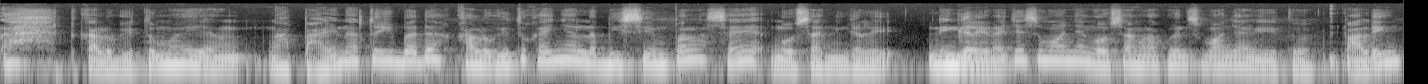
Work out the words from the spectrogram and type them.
ah kalau gitu mah yang ngapain atau ibadah? Kalau gitu kayaknya lebih simpel saya nggak usah ninggalin ninggalin aja semuanya nggak usah ngelakuin semuanya gitu. Paling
